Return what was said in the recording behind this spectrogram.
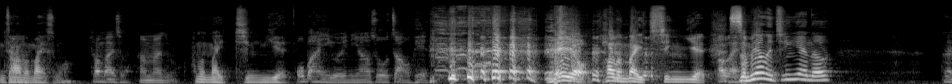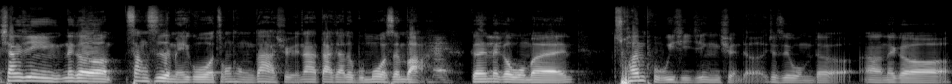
你知道他们卖什么？他们卖什么？他们卖什么？他们卖经验。我本来以为你要说照片，没有，他们卖经验。什么样的经验呢？相信那个上次的美国总统大选，那大家都不陌生吧？跟那个我们川普一起竞选的，就是我们的啊那个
